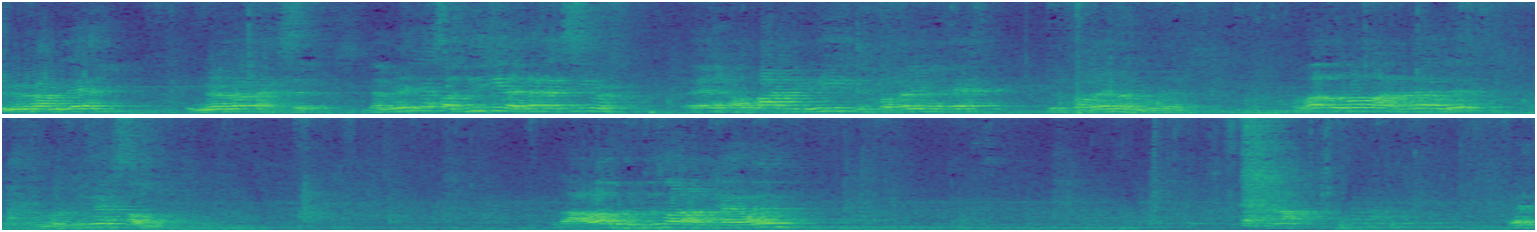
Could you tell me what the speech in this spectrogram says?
إن أنا بعمل إيه؟ إن أنا بفتح ال cervix لما يحصل دي كده ده تقسيمه آه، 4 degree لل vaginal الايه؟ للفضائل المولاد بغض النظر عن ده وده لما تيجي يحصل الأعراض اللي بتظهر على الحيوان نعم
